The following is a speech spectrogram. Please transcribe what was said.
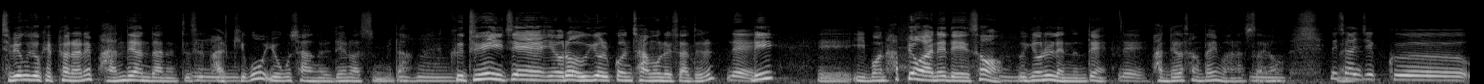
지배구조 개편안에 반대한다는 뜻을 음. 밝히고 요구사항을 내놨습니다. 음흠. 그 뒤에 이제 여러 의결권 자문회사들이 네. 예, 이번 합병안에 대해서 음. 의견을 냈는데 네. 반대가 상당히 많았어요. 음. 근데 자 네. 이제 그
